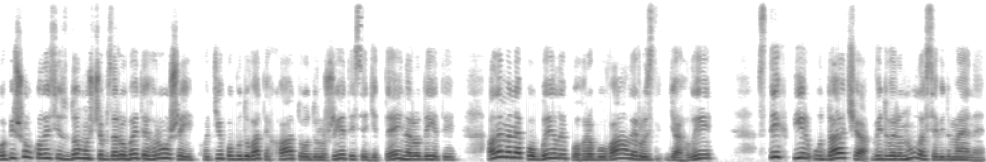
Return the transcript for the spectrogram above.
бо пішов колись із дому, щоб заробити грошей, хотів побудувати хату, одружитися, дітей народити. Але мене побили, пограбували, роздягли. З тих пір удача відвернулася від мене,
